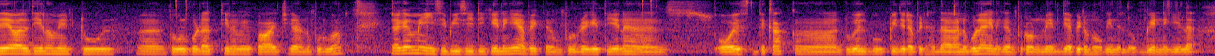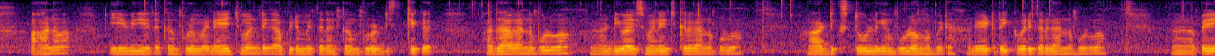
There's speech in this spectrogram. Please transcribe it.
දේවල් තියෙනවා මේ ටූල් ටූල් ගොඩක් තියෙනවා මේ පාවිච්චි කරන්න පුළුවන්. ඒ වගේම මේ ECBCD කියන එකේ අපේ කම්පියුටර් එකේ තියෙන OS දෙකක් ඩුවල් බූට් විදිහට අපිට හදා ගන්න පුළුවන්. ඒ කම්පියුටර් ඔන් වෙද්දී අපිට මොකකින්ද ලොග් වෙන්නේ කියලා අහනවා. ඒ විදිහට කම්පියුටර් මැනේජ්මන්ට් එක අපිට මෙතන කම්පියුටර් ඩිස්ක් එක හදා ගන්න පුළුවන්. ඩිවයිස් මැනේජ් කර ගන්න පුළුවන්. හાર્ඩ් ඩිස්ක් ටූල් එකෙන් පුළුවන් අපිට data recovery කර ගන්න පුළුවන්. අපේ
